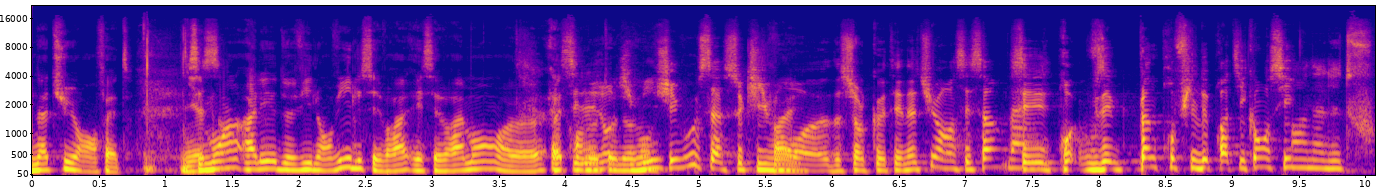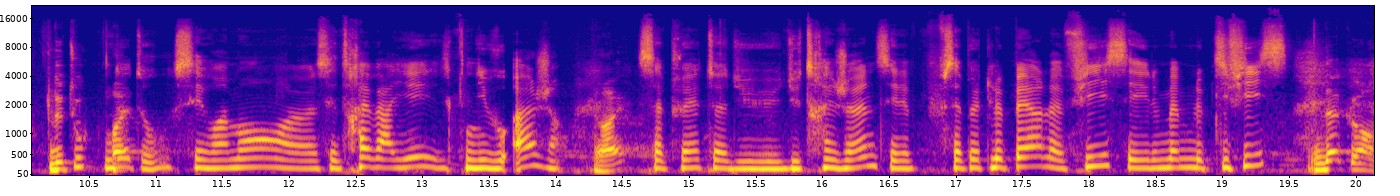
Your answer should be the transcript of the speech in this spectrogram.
nature en fait. Yes. C'est moins aller de ville en ville, c'est vrai et c'est vraiment euh, Bah, être c'est en les gens qui vont autonomie. chez vous, ça, ceux qui vont Ouais. euh, sur le côté nature, hein, c'est ça Bah, Vous avez plein de profils de pratiquants aussi On a de tout. De tout De tout. C'est vraiment, euh, c'est très varié niveau âge. Ouais. Ça peut être du, du très jeune, c'est, ça peut être le père, le fils et même le petit-fils. D'accord.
